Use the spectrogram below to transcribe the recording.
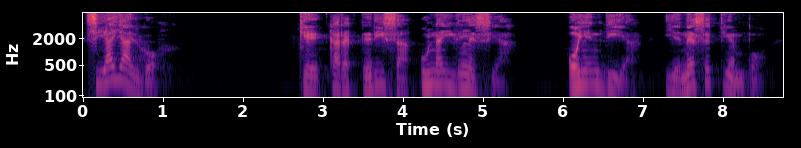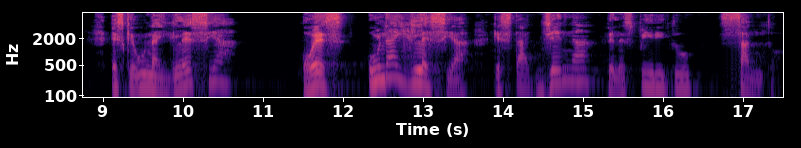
Si hay algo que caracteriza una iglesia hoy en día y en ese tiempo, es que una iglesia o es una iglesia que está llena del Espíritu Santo.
